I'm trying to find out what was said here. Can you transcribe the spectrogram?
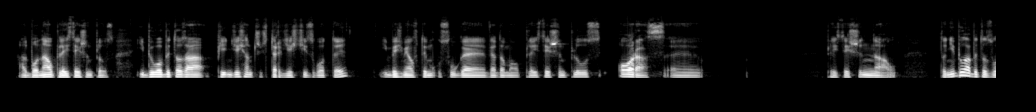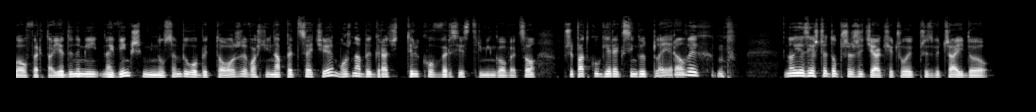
Albo Now PlayStation Plus i byłoby to za 50 czy 40 zł i byś miał w tym usługę, wiadomo, PlayStation Plus oraz e, PlayStation Now, to nie byłaby to zła oferta. Jedynym jej największym minusem byłoby to, że właśnie na PC można by grać tylko w wersje streamingowe, co w przypadku gierek singleplayerowych no jest jeszcze do przeżycia, jak się człowiek przyzwyczai do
